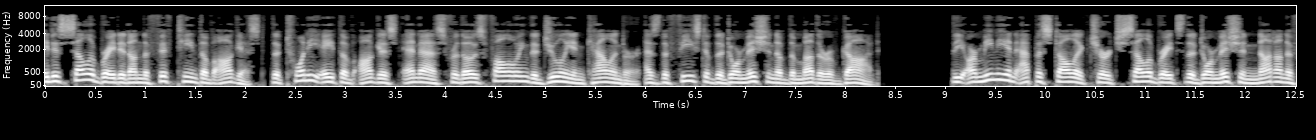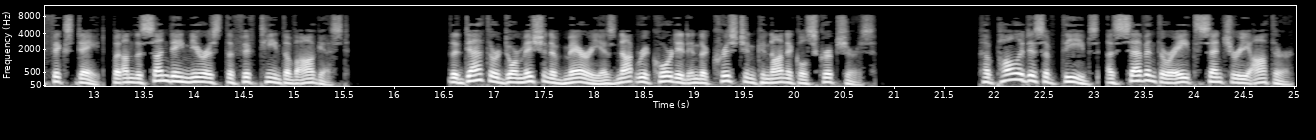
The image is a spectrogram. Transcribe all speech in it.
It is celebrated on 15 August the 28th of August NS for those following the Julian calendar as the feast of the Dormition of the Mother of God. The Armenian Apostolic Church celebrates the Dormition not on a fixed date, but on the Sunday nearest 15 August. The death or Dormition of Mary is not recorded in the Christian canonical scriptures. Hippolytus of Thebes, a 7th or 8th century author,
